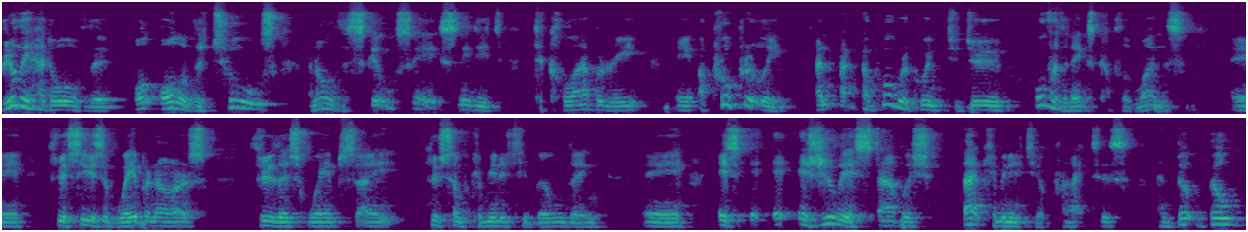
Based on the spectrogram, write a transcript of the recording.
really had all of the all, all, of the tools and all of the skill sets needed to collaborate uh, appropriately. And, and, what we're going to do over the next couple of months uh, through a series of webinars, through this website, through some community building, is, is really establish that community of practice and build, build,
